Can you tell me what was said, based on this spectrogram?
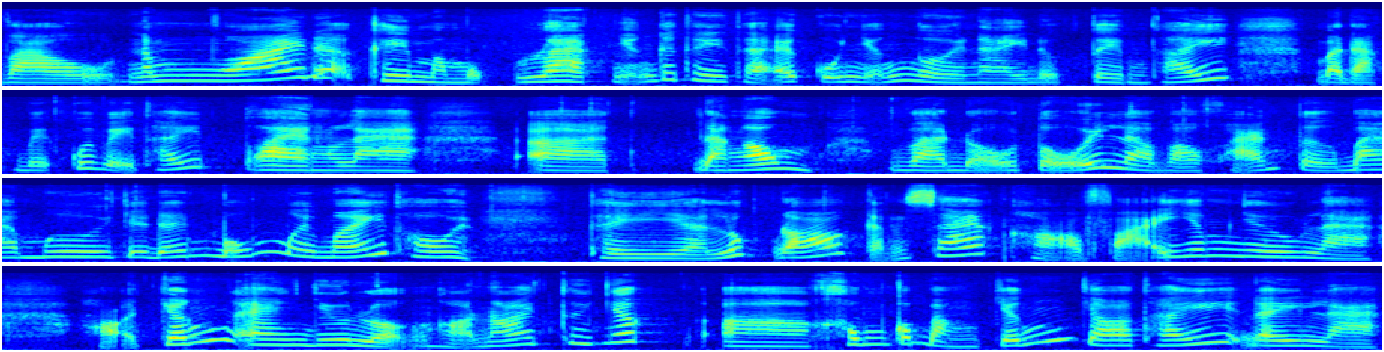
vào năm ngoái đó khi mà một loạt những cái thi thể của những người này được tìm thấy và đặc biệt quý vị thấy toàn là à, đàn ông. Và độ tuổi là vào khoảng từ 30 cho đến 40 mấy thôi. Thì à, lúc đó cảnh sát họ phải giống như là họ chấn an dư luận. Họ nói thứ nhất à, không có bằng chứng cho thấy đây là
